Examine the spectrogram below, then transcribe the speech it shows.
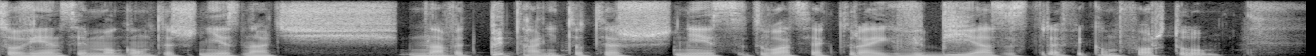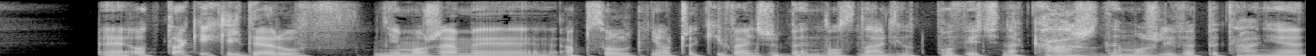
Co więcej, mogą też nie znać nawet pytań. To też nie jest sytuacja, która ich wybija ze strefy komfortu. E, od takich liderów nie możemy absolutnie oczekiwać, że będą znali odpowiedź na każde możliwe pytanie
